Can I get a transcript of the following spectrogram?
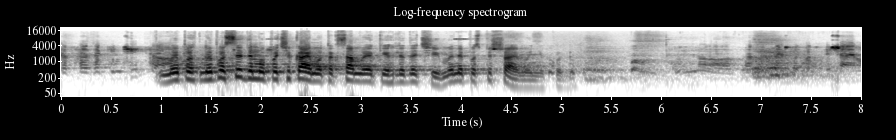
це все закінчиться. Ми, по- ми посидимо, почекаємо так само, як і глядачі. Ми не поспішаємо нікуди. Ну, ми теж не поспішаємо.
